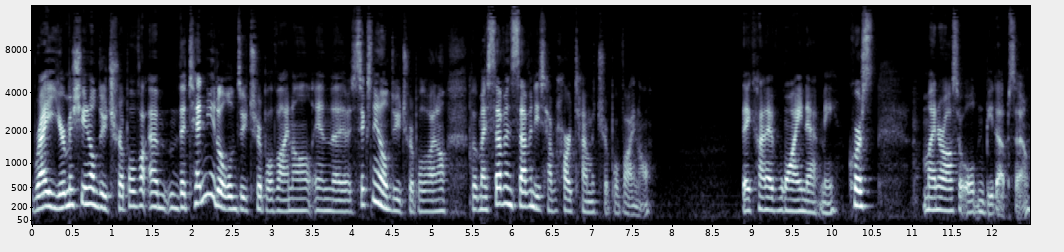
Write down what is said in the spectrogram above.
Ray, your machine will do triple, um, the 10 needle will do triple vinyl and the 6 needle will do triple vinyl, but my 770s have a hard time with triple vinyl. They kind of whine at me. Of course, mine are also old and beat up, so.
